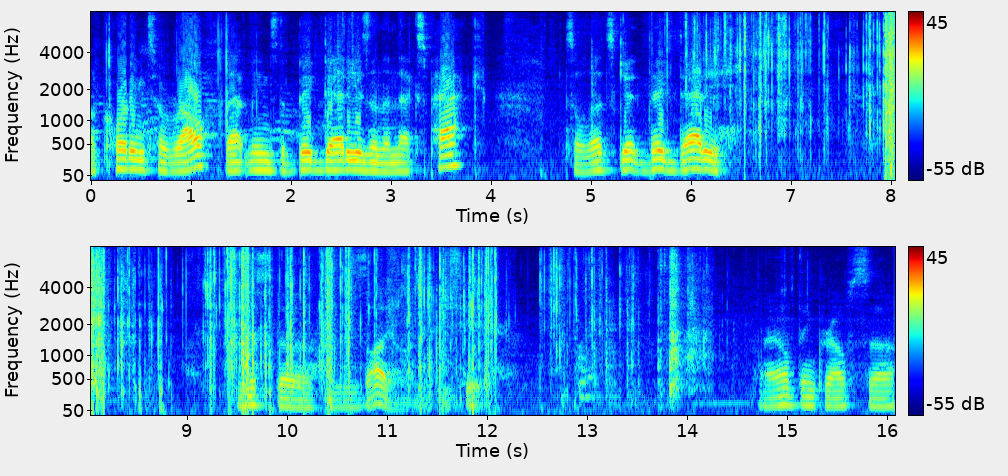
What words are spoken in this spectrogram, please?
According to Ralph, that means the Big Daddy is in the next pack. So let's get Big Daddy. Mr. Zion, he's here. I don't think Ralph's uh,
